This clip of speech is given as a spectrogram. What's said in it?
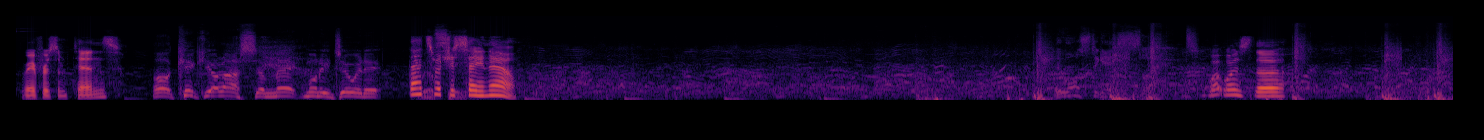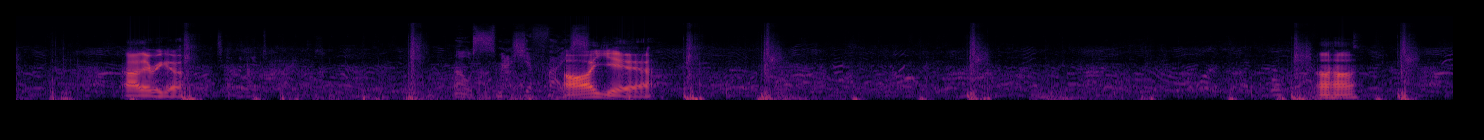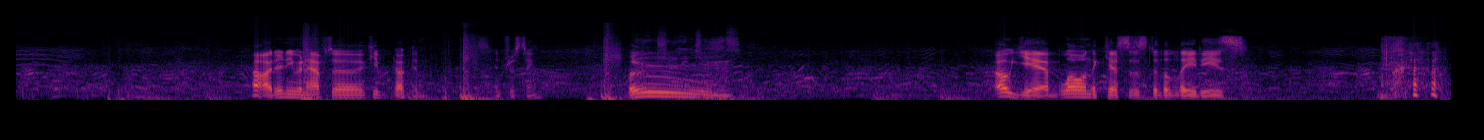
Ready for some tens? I'll kick your ass and make money doing it. That's We'll what you say now. Who wants to get slapped? What was the... Ah, there we go. I'll smash your face. Oh yeah. Uh-huh. Oh, I didn't even have to keep ducking. That's interesting. Boom. Oh yeah, blowing the kisses to the ladies.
